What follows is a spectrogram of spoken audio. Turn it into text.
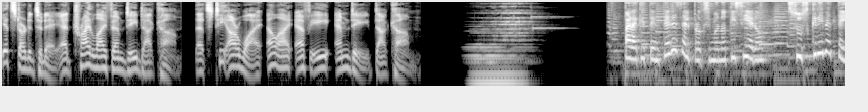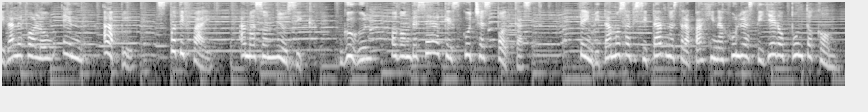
Get started today at trylifemd.com. That's T R Y L I F E M D.com. Para que te enteres del próximo noticiero, suscríbete y dale follow en Apple, Spotify, Amazon Music, Google o donde sea que escuches podcast. Te invitamos a visitar nuestra página julioastillero.com.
